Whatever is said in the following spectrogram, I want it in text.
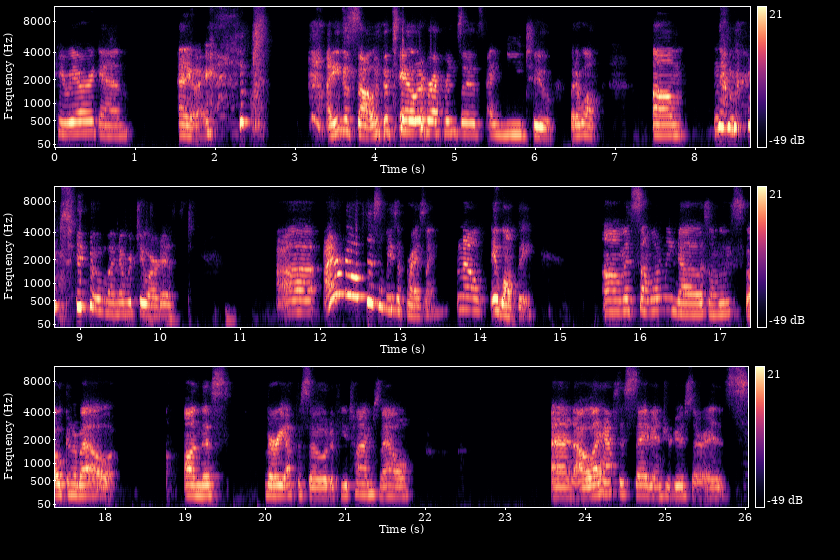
here we are again. Anyway, I need to stop with the Taylor references. I need to, but I won't. Um, number two, my number two artist. Uh, I don't know if this will be surprising. No, it won't be. Um, it's someone we know, someone we've spoken about on this very episode a few times now. And all I have to say to introduce her is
